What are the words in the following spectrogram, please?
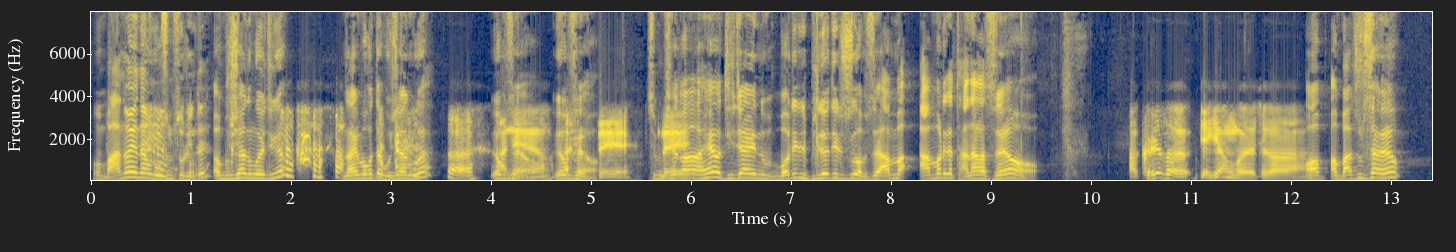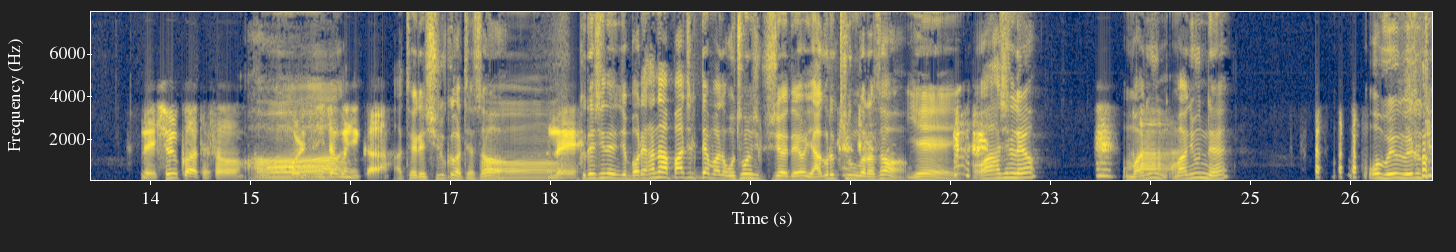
어, 만화에 나온 웃음소리인데? 아, 무시하는 거예요, 지금? 나이 먹었다 무시하는 거야? 여보세요? 아니에요. 여보세요? 네. 지금 네. 제가 헤어 디자인 머리를 빌려드릴 수가 없어요. 앞마, 앞머리가 다 나갔어요. 아, 그래서 얘기한 거예요, 제가. 아, 아 마술사예요? 네, 쉬울 것 같아서. 아. 머리숱이 적으니까. 아, 되레 쉬울 것 같아서. 어. 네. 그 대신에 이제 머리 하나 빠질 때마다 5천 원씩 주셔야 돼요. 약으로 키운 거라서. 예. 어, 하실래요? 어, 많이 웃- 많이 웃네. 어, 왜, 왜 이러지?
